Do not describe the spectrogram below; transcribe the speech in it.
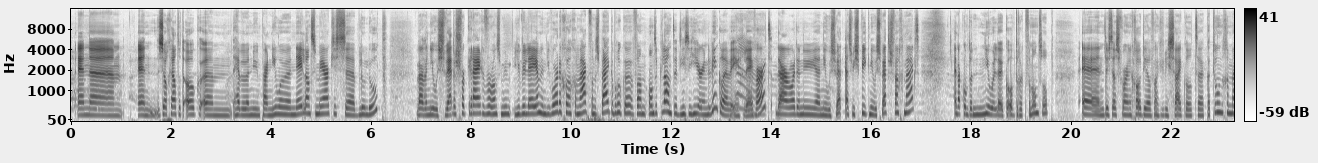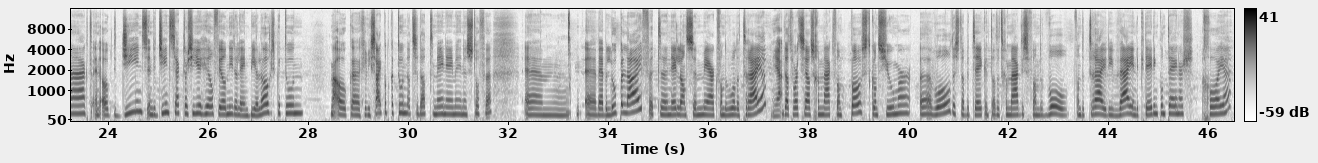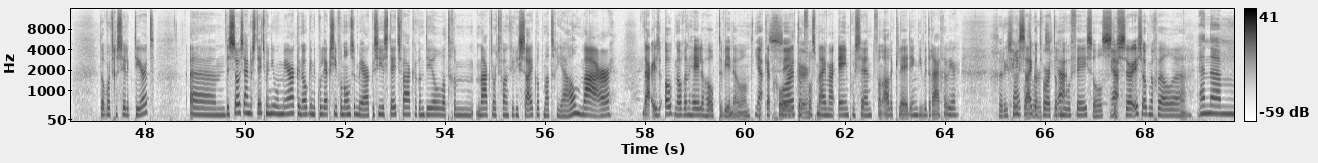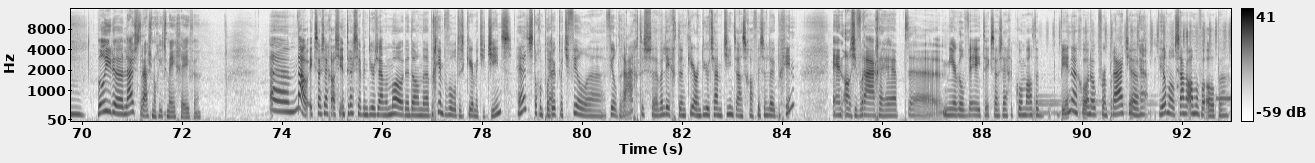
En um, en zo geldt het ook, um, hebben we nu een paar nieuwe Nederlandse merkjes, uh, Blue Loop. Waar we nieuwe sweaters voor krijgen voor ons jubileum. En die worden gewoon gemaakt van de spijkerbroeken van onze klanten die ze hier in de winkel hebben ingeleverd. Daar worden nu uh, nieuwe sweaters, as we speak, nieuwe sweaters van gemaakt. En daar komt een nieuwe leuke opdruk van ons op. En dus dat is voor een groot deel van gerecycled uh, katoen gemaakt. En ook de jeans. In de jeanssector zie je heel veel, niet alleen biologisch katoen, maar ook uh, gerecycled katoen, dat ze dat meenemen in hun stoffen. Um, uh, we hebben Loop Alive, het uh, Nederlandse merk van de wollen truien. Ja. Dat wordt zelfs gemaakt van post-consumer uh, wol. Dus dat betekent dat het gemaakt is van de wol van de truien die wij in de kledingcontainers gooien. Dat wordt geselecteerd. Um, dus zo zijn er steeds meer nieuwe merken. En ook in de collectie van onze merken zie je steeds vaker een deel wat gemaakt wordt van gerecycled materiaal. Maar daar is ook nog een hele hoop te winnen. Want ja, ik heb gehoord zeker. dat volgens mij maar 1% van alle kleding die we dragen weer gerecycled, wordt, tot ja. nieuwe vezels. Ja. Dus er is ook nog wel. Uh... En um, wil je de luisteraars nog iets meegeven? Um, nou, ik zou zeggen, als je interesse hebt in duurzame mode, dan uh, begin bijvoorbeeld eens een keer met je jeans. Hè? Het is toch een product wat je veel, uh, veel draagt. Dus wellicht een keer een duurzame jeans aanschaffen is een leuk begin. En als je vragen hebt, uh, meer wil weten, ik zou zeggen, kom altijd binnen. Gewoon ook voor een praatje. Ja. Helemaal, staan we allemaal voor open.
